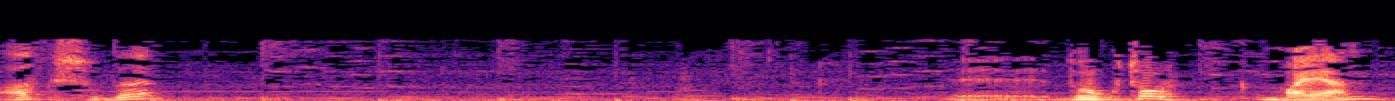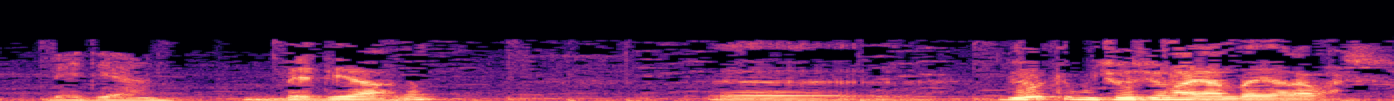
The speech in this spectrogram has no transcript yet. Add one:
Aksu'da e, doktor bayan Bediyan. Bediye Hanım e, diyor ki bu çocuğun ayağında yara var.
